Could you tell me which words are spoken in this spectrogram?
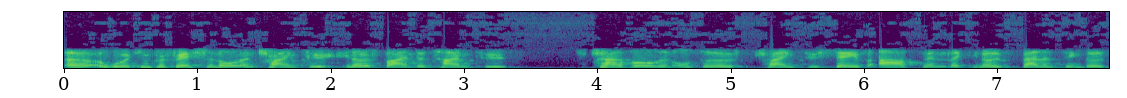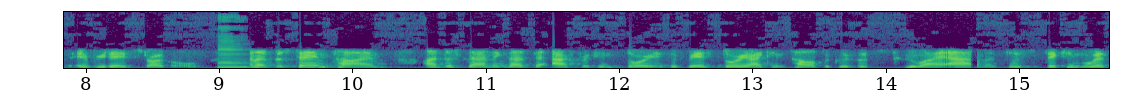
a, a working professional and trying to, you know, find the time to, to travel and also trying to save up and like, you know, balancing those everyday struggles. Mm. And at the same time, understanding that the African story is the best story I can tell because it's who I am. And so sticking with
